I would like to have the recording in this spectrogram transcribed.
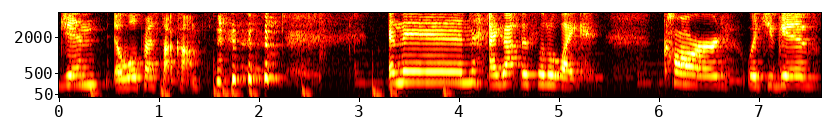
Jim, illwillpress.com. and then I got this little like card which you give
